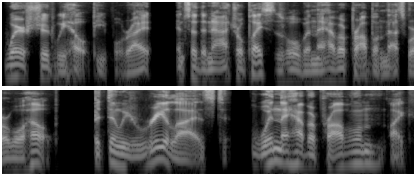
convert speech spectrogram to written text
where should we help people, right? And so the natural places, well, when they have a problem, that's where we'll help. But then we realized when they have a problem, like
